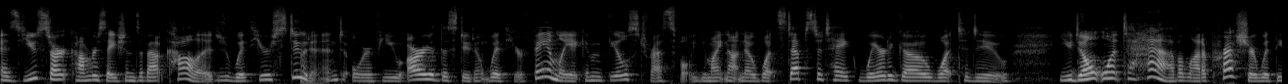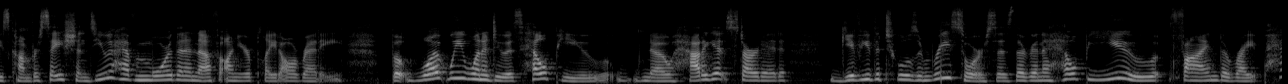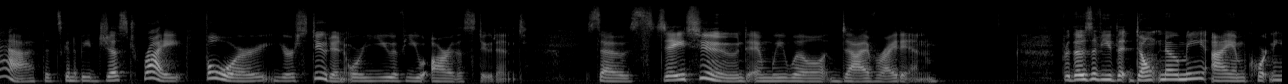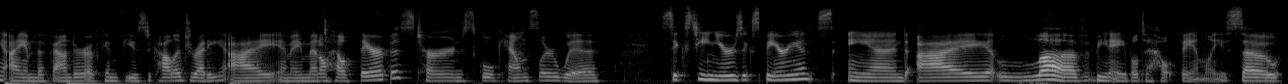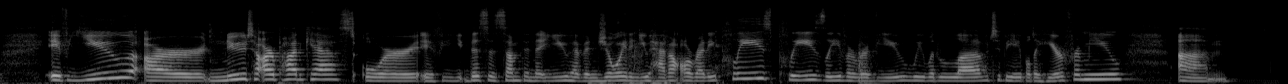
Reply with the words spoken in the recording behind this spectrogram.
as you start conversations about college with your student, or if you are the student with your family, it can feel stressful. You might not know what steps to take, where to go, what to do. You don't want to have a lot of pressure with these conversations. You have more than enough on your plate already. But what we want to do is help you know how to get started give you the tools and resources that are going to help you find the right path that's going to be just right for your student or you if you are the student. So stay tuned and we will dive right in. For those of you that don't know me, I am Courtney. I am the founder of Confused to College Ready. I am a mental health therapist turned school counselor with 16 years experience and I love being able to help families. So if you are new to our podcast or if you, this is something that you have enjoyed and you haven't already, please, please leave a review. We would love to be able to hear from you. Um,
